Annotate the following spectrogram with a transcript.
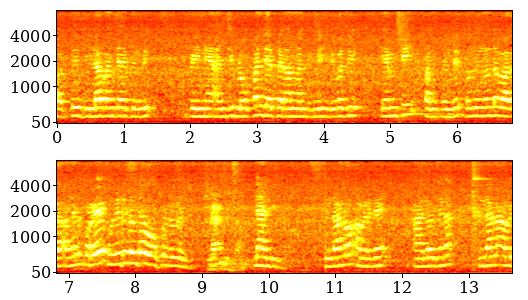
പത്ത് ജില്ലാ പഞ്ചായത്തുണ്ട്. പിന്നെ അഞ്ച് ബ്ലോക്ക് പഞ്ചായത്ത് തരാൻ പറഞ്ഞിട്ടുണ്ട്. ഇരുപത് എം പി പറഞ്ഞിട്ടുണ്ട് ഇപ്പം നിങ്ങളുടെ ഭാഗം. അങ്ങനെ കുറേ വീടുകളുടെ ഓഫറുകളുണ്ട്. ലാൻഡിൽ എന്താണോ അവരുടെ ആലോചന എന്താണോ അവർ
